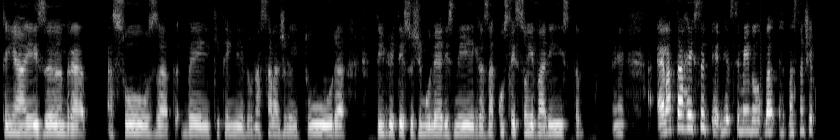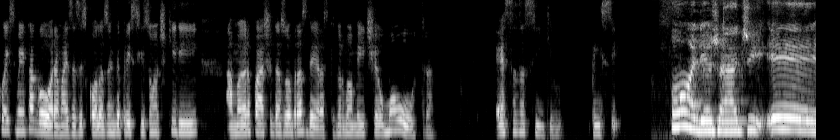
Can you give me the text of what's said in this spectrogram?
tem a Elisandra a Souza também, que tem livro na sala de leitura, tem pretextos de mulheres negras, a Conceição Evarista, né? Ela está recebendo bastante reconhecimento agora, mas as escolas ainda precisam adquirir a maior parte das obras delas, que normalmente é uma ou outra. Essas, assim, que eu pensei. Olha, Jade, é,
